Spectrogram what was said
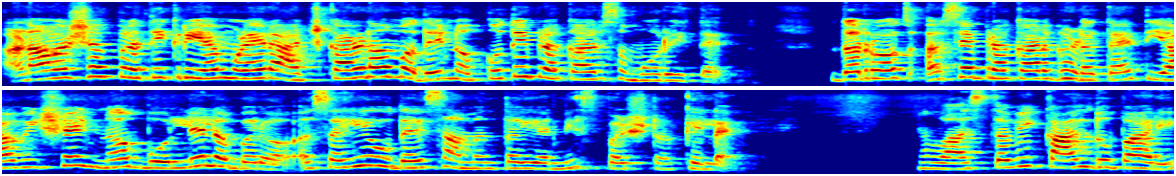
अनावश्यक प्रतिक्रियेमुळे राजकारणामध्ये नको ते प्रकार समोर येत आहेत. दररोज असे प्रकार घडत आहेत याविषयी न बोललेलं बरं असंही उदय सामंत यांनी स्पष्ट केलंय. वास्तविक काल दुपारी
